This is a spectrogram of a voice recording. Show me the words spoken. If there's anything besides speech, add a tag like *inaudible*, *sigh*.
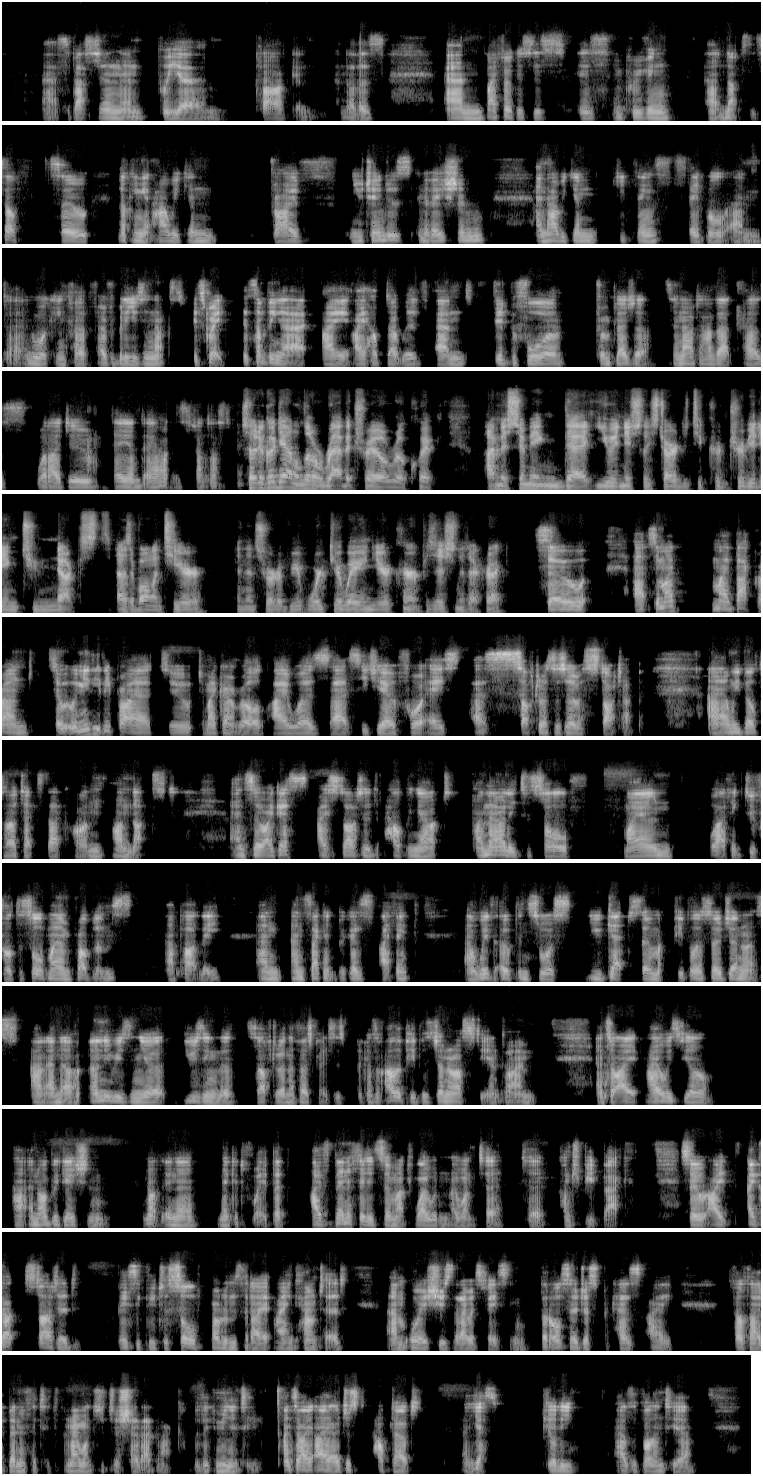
uh, Sebastian and Pooya and Clark and, and others. And my focus is is improving uh, Nuxt itself. So looking at how we can drive new changes, innovation, and how we can keep things stable and uh, and working for, for everybody using Nuxt. It's great. It's something that I, I helped out with and did before from pleasure. So now to have that as what I do day in, day out is fantastic. So to go down a little rabbit trail real quick, I'm assuming that you initially started to contributing to Nuxt as a volunteer and then sort of worked your way into your current position. Is that correct? So, uh, so my my background. So immediately prior to to my current role, I was uh, CTO for a, a, software as a service startup, uh, and we built our tech stack on on Nuxt. And so I guess I started helping out primarily to solve my own. Well, I think twofold to solve my own problems, uh, partly, and and second because I think uh, with open source, you get so much, people are so generous. Uh, and the only reason you're using the software in the first place is because of other people's generosity and time. And so I, I always feel uh, an obligation, not in a negative way, but I've benefited so much. Why wouldn't I want to, to contribute back? So I, I got started basically to solve problems that I, I encountered um, or issues that I was facing, but also just because I felt I had benefited and I wanted to share that back with the community. And so I, I just helped out, uh, yes, purely as a volunteer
